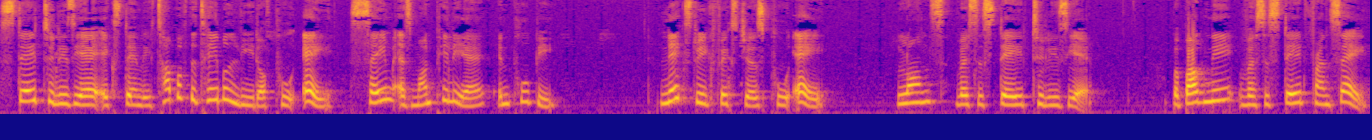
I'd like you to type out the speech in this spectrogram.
Stade Toulousain extend the top of the table lead of Pool A, same as Montpellier in Pool B. Next week fixtures Pool A, Lens versus Stade Toulousain, Bobigny versus Stade Francais,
